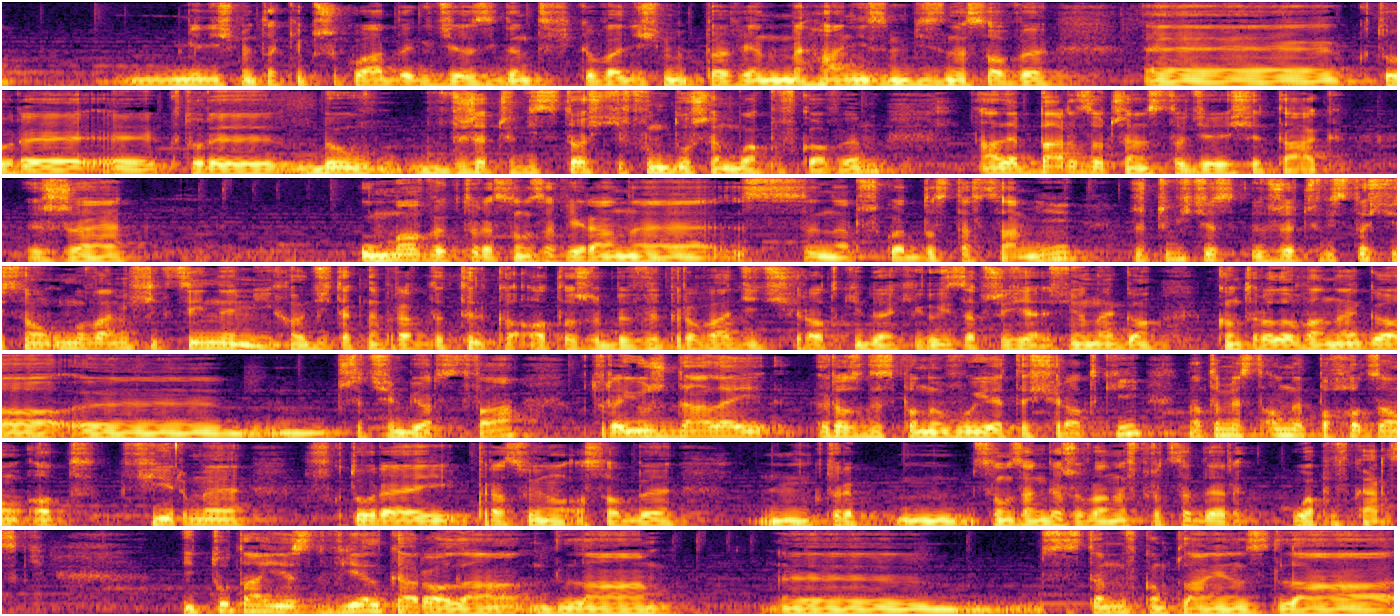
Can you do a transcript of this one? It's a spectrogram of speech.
mieliśmy takie przykłady, gdzie zidentyfikowaliśmy pewien mechanizm biznesowy, e, który, e, który był w rzeczywistości funduszem łapówkowym, ale bardzo często dzieje się tak, że umowy, które są zawierane z na przykład dostawcami, rzeczywiście, w rzeczywistości są umowami fikcyjnymi. Chodzi tak naprawdę tylko o to, żeby wyprowadzić środki do jakiegoś zaprzyjaźnionego, kontrolowanego yy, przedsiębiorstwa, które już dalej rozdysponowuje te środki, natomiast one pochodzą od firmy, w której pracują osoby, yy, które yy, są zaangażowane w proceder łapówkarski. I tutaj jest wielka rola dla systemów compliance, dla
